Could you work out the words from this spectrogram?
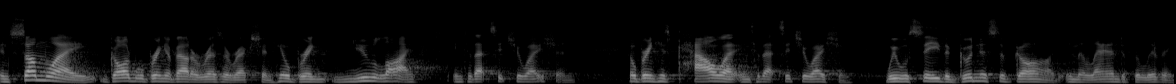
in some way, God will bring about a resurrection. He'll bring new life into that situation. He'll bring His power into that situation. We will see the goodness of God in the land of the living.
